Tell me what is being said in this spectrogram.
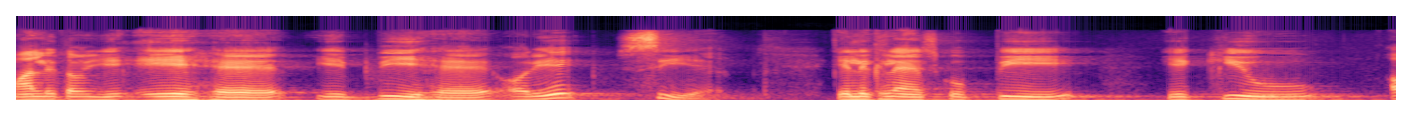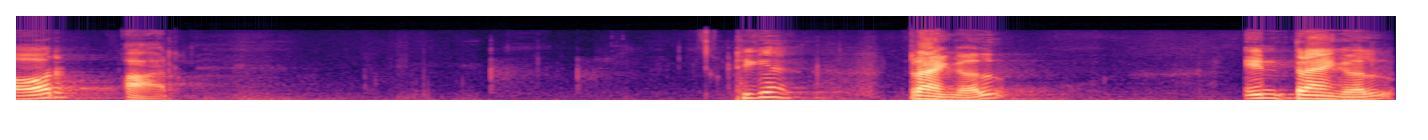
मान लेता हूँ ये ए है, ये बी है और ये सी है। ये लिख लें इसको पी ये क्यू और आर ठीक है? Triangle in triangle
